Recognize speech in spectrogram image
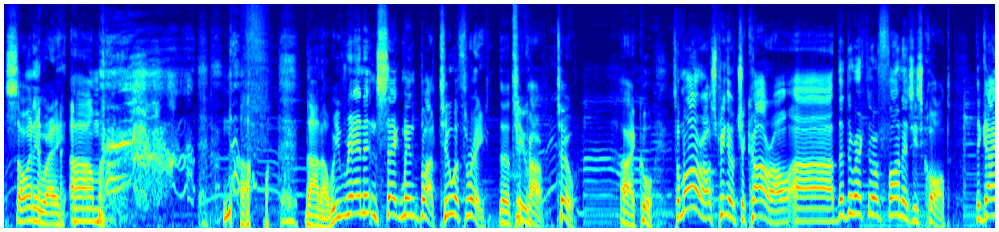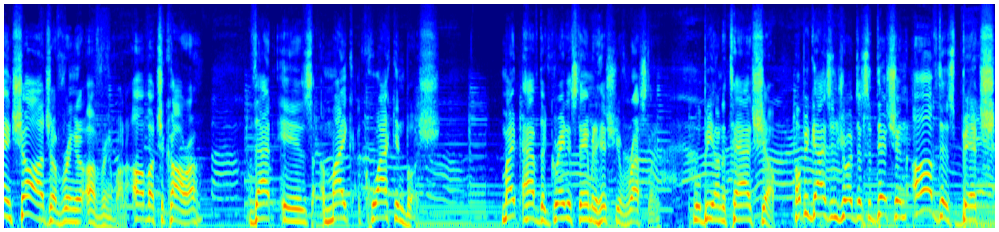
So anyway, um, no, no, no. We ran it in segment what two or three? The Two. Chikara two. All right, cool. Tomorrow, speaking of Chikara, uh, the director of fun, as he's called, the guy in charge of Ring of Ring of Honor of uh, Chikara, that is Mike Quackenbush. Might have the greatest name in the history of wrestling. Will be on the Taz Show. Hope you guys enjoyed this edition of this bitch.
